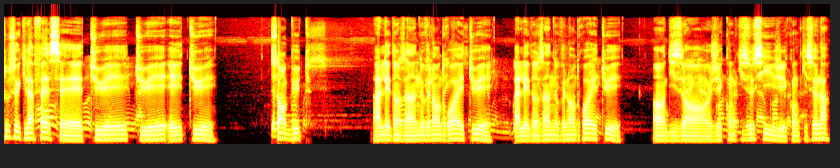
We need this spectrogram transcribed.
Tout ce qu'il a fait, c'est tuer, tuer et tuer, sans but. Aller dans un nouvel endroit et tuer, aller dans un nouvel endroit et tuer, en disant « j'ai conquis ceci, j'ai conquis cela ».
